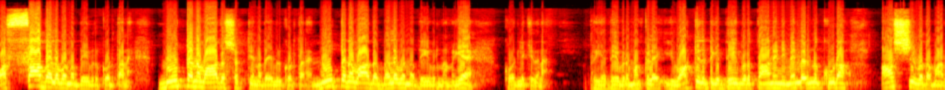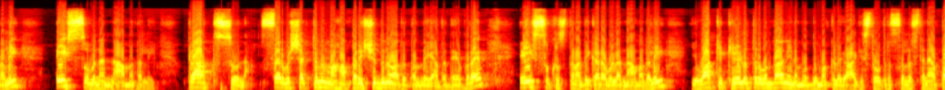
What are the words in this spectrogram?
ಹೊಸ ಬಲವನ್ನು ದೇವರು ಕೊಡ್ತಾನೆ. ನೂತನವಾದ ಶಕ್ತಿಯನ್ನು ದೇವರು ಕೊಡ್ತಾನೆ. ನೂತನವಾದ ಬಲವನ್ನು ದೇವರು ನಮಗೆ ಕೊಡ್ಲಿಕ್ಕಿದ್ದಾನೆ ಪ್ರಿಯ ದೇವರ ಮಕ್ಕಳೇ, ಈ ವಾಕ್ಯದೊಟ್ಟಿಗೆ ದೇವರು ತಾನೇ ನಿಮ್ಮೆಲ್ಲರನ್ನು ಕೂಡ ಆಶೀರ್ವಾದ ಮಾಡಲಿ. ಏಸುವನ ನಾಮದಲ್ಲಿ ಪ್ರಾರ್ಥಿಸೋಣ. ಸರ್ವಶಕ್ತನು ಮಹಾಪರಿಶುದ್ಧನೂ ಆದ ತಂದೆಯಾದ ದೇವರೇ ಏಸು ಕ್ರಿಸ್ತನ ಅಧಿಕಾರವುಳ್ಳ ನಾಮದಲ್ಲಿ ಈ ವಾಕ್ಯ ಕೇಳುತ್ತಿರುವಂತಹ ನಿನ್ನ ಮುದ್ದು ಮಕ್ಕಳಿಗಾಗಿ ಸ್ತೋತ್ರ ಸಲ್ಲಿಸ್ತೇನೆ, ಅಪ್ಪ.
